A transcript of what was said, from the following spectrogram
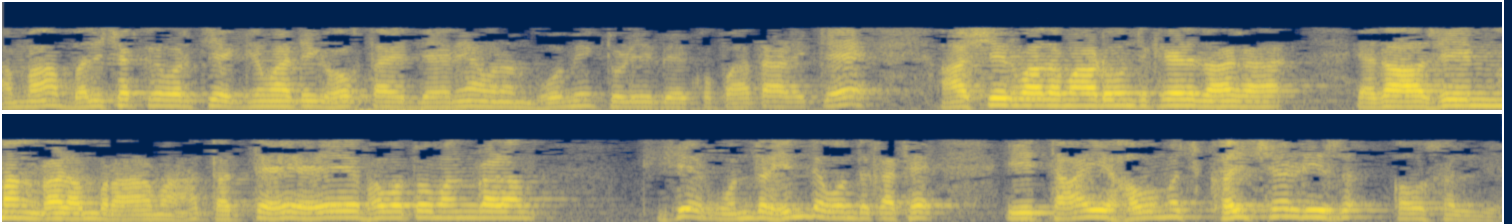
ಅಮ್ಮ ಬಲಿಚಕ್ರವರ್ತಿ ಅಗ್ನಿವಾಟಿಗೆ ಹೋಗ್ತಾ ಇದ್ದೇನೆ. ಅವನನ್ನು ಭೂಮಿಗೆ ತುಳಿಯಬೇಕು ಪಾತಾಳಕ್ಕೆ ಆಶೀರ್ವಾದ ಮಾಡು ಅಂತ ಕೇಳಿದಾಗ ಯದಾಸೀನ್ ಮಂಗಳಂ ರಾಮ, ತತ್ತೇ ಭವತು ಮಂಗಳಂ. ಒಂದರ ಹಿಂದೆ ಒಂದು ಕಥೆ. ಈ ತಾಯಿ how much cultured is Kausalya.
